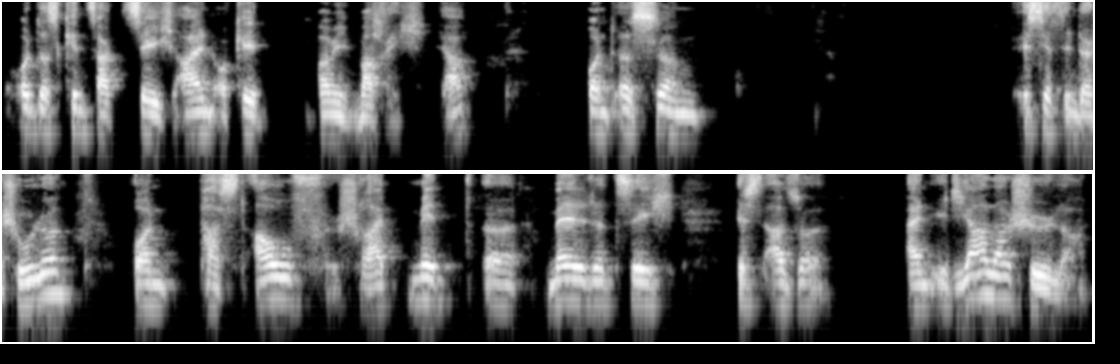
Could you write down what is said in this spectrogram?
Und das Kind sagt, sehe ich ein, okay, Mami, mache ich, ja. Und es ähm, ist jetzt in der Schule und passt auf, schreibt mit, äh, meldet sich, ist also ein idealer Schüler.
